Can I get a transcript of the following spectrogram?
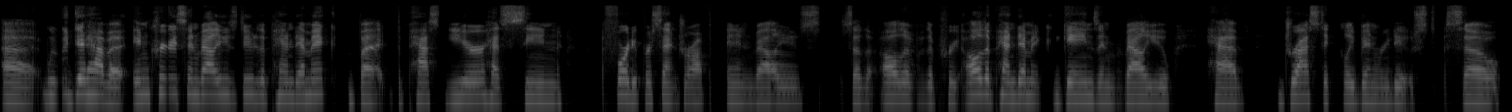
uh, we, we did have an increase in values due to the pandemic, but the past year has seen forty percent drop in values. So that all of the pre all the pandemic gains in value have drastically been reduced. So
